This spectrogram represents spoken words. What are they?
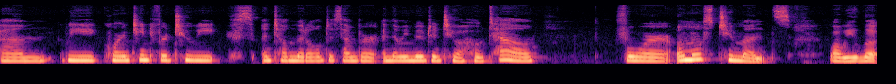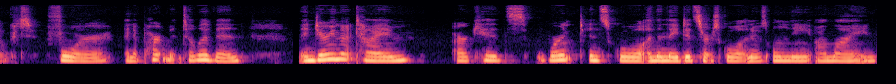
Um, we quarantined for two weeks until middle of December, and then we moved into a hotel for almost two months while we looked for an apartment to live in. And during that time, our kids weren't in school and then they did start school and it was only online.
